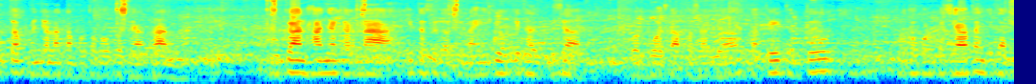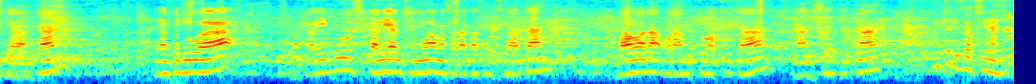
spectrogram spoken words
tetap menjalankan protokol kesehatan. Bukan hanya karena kita sudah zona hijau kita bisa berbuat apa saja, tapi tentu protokol kesehatan kita harus jalankan. Yang kedua, Bapak Ibu sekalian semua masyarakat Sulawesi Selatan, bawalah orang tua kita, lansia kita untuk divaksinasi.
